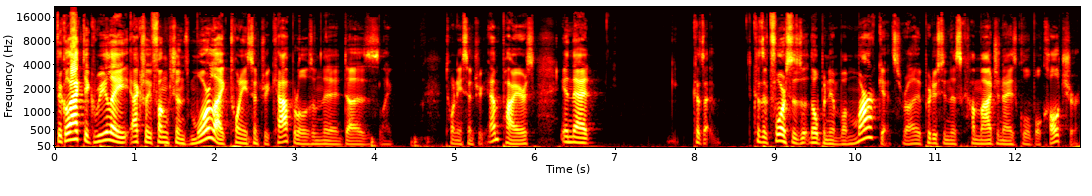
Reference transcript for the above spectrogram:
The galactic relay actually functions more like 20th century capitalism than it does like 20th century empires, in that because because it forces the opening of markets, right? Producing this homogenized global culture.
